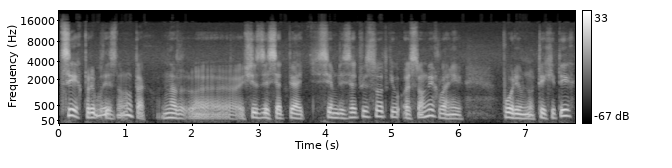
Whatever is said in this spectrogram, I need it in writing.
Цих приблизно, ну так, на е, 65-70% основних ланів порівну тих і тих,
